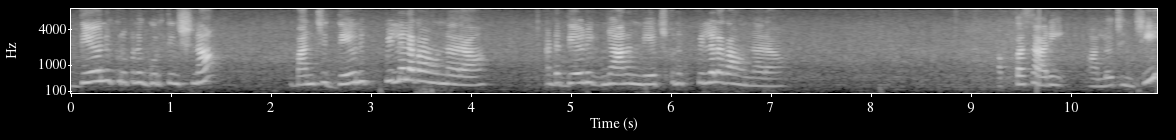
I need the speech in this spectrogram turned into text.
దేవుని కృపను గుర్తించిన మంచి దేవుని పిల్లలుగా ఉన్నారా? అంటే దేవుని జ్ఞానం నేర్చుకునే పిల్లలుగా ఉన్నారా? ఒక్కసారి ఆలోచించి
